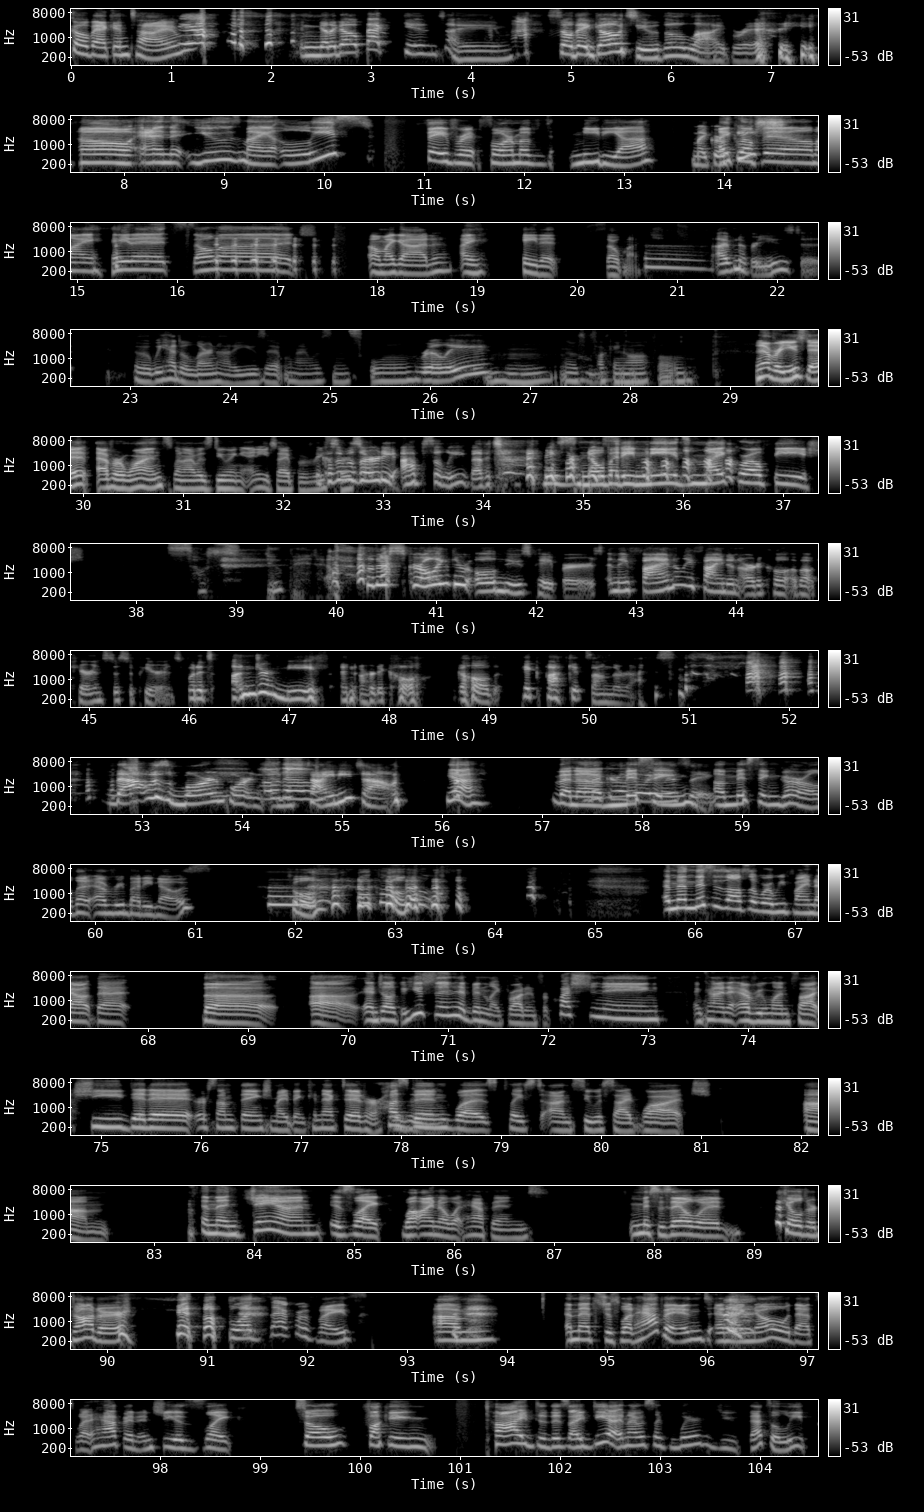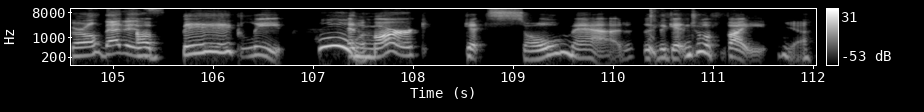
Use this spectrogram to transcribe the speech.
go back in time. I'm gonna go back in time so they go to the library Oh, and use my least favorite form of media microfiche microfilm. I hate it so much. oh my God. I hate it so much. I've never used it. Ooh, We had to learn how to use it when I was in school. Really? Mhm. It was Oh fucking awful. Never used it ever once when I was doing any type of research. Because it was already obsolete by the time. you Because were in nobody needs microfiche. So stupid. so they're scrolling through old newspapers and they finally find an article about Karen's disappearance, but it's underneath an article called Pickpockets on the Rise. that was more important Oh, in no. this tiny town. yeah. Than a missing, missing. a missing girl that everybody knows. Cool. Cool, cool, cool. and then this is also where we find out that the uh Anjelica Huston had been like brought in for questioning and kind of everyone thought she did it or something. She might have been connected. Her husband was placed on suicide watch. Um and then Jan is like, "Well, I know what happened. Mrs. Aylwood killed her daughter in a blood sacrifice." Um and that's just what happened and i know that's what happened and she is like so fucking tied to this idea and i was like where did you that's a leap girl that is a big leap. whew. And Mark gets so mad. They they get into a fight. yeah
